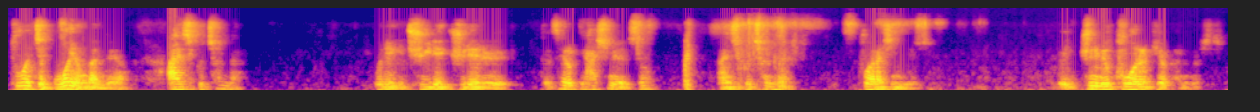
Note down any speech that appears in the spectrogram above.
두 번째 뭐가 연관돼요? 안식 후 첫날. 우리에게 주일의 규례를 또 새롭게 하시면서 안식 후 첫날 부활하신 예수. 주님의 구원을 기억하는 것이죠.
